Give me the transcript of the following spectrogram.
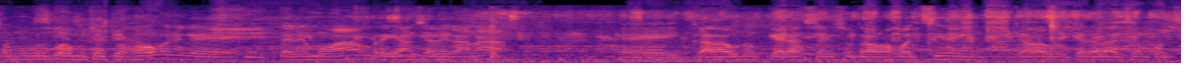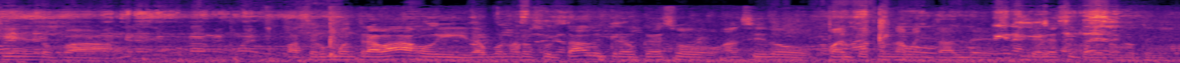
somos un grupo de muchachos jóvenes que tenemos hambre y ansia de ganar. y cada uno quiere hacer su trabajo al 100, cada uno quiere dar el 100% para para hacer un buen trabajo y dar buenos resultados y creo que eso ha sido parte fundamental de, del éxito que hemos tenido.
